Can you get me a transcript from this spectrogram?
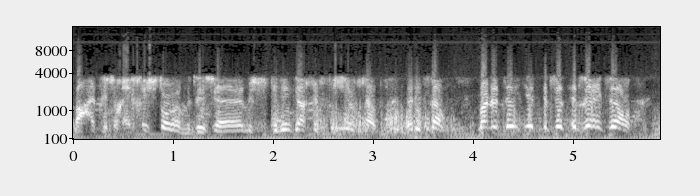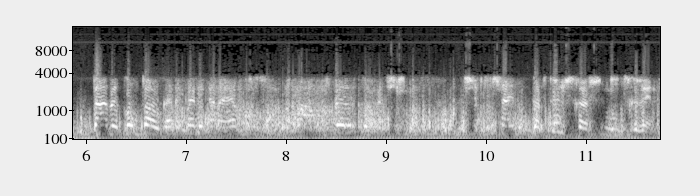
Maar het is toch echt geen storm. Het is uh, misschien denk ik als vier of zo. Dat is zo. Maar het, het, het, het, werkt wel. Daarbij komt ook, en dan ben ik aan de helft bepaalde spelers zien. Ze zijn dat kunstgras niet gewend.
